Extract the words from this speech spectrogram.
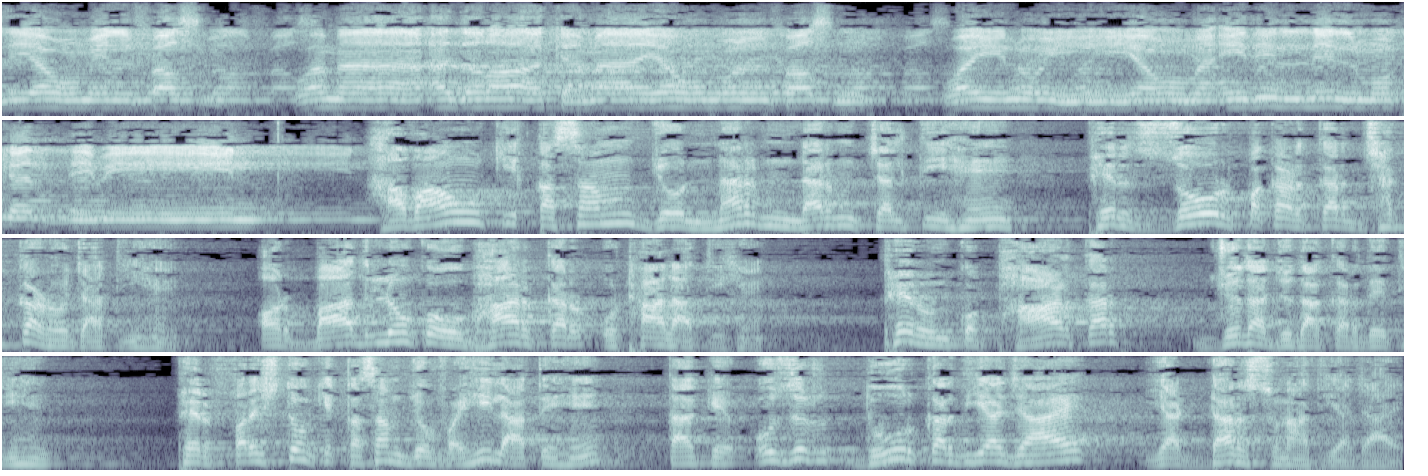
ليوم الفصل. وما أدراك ما يوم الفصل؟ ويل يومئذ للمكذبين. ہواؤں کی قسم جو نرم نرم چلتی ہیں پھر زور پکڑ کر جھکڑ ہو جاتی ہیں۔ اور بادلوں کو ابھار کر اٹھا لاتی ہیں۔ پھر ان کو پھاڑ کر جدا جدا کر دیتی ہیں۔ پھر فرشتوں کی قسم جو وہی لاتے ہیں تاکہ عذر دور کر دیا جائے یا ڈر سنا دیا جائے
